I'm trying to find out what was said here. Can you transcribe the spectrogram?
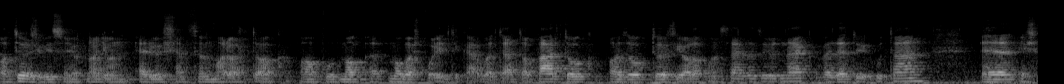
a törzsi viszonyok nagyon erősen fönnmaradtak a magas politikában. Tehát a pártok azok törzsi alapon szerveződnek, vezetők után, és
